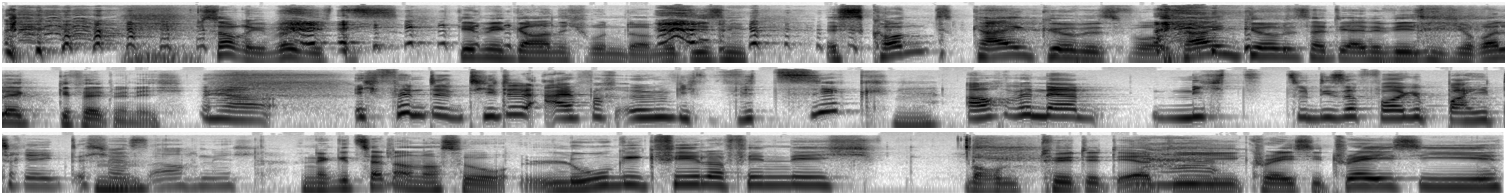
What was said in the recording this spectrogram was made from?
Sorry, wirklich. Das geht mir gar nicht runter. Mit diesem, es kommt kein Kürbis vor. Kein Kürbis hat hier eine wesentliche Rolle. Gefällt mir nicht. ja. Ich finde den Titel einfach irgendwie witzig, Mhm. auch wenn der nichts zu dieser Folge beiträgt. Ich weiß auch nicht. Und dann gibt es halt auch noch so Logikfehler, finde ich. Warum tötet er Ja. die Crazy Tracy?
